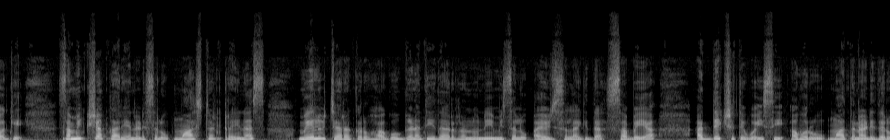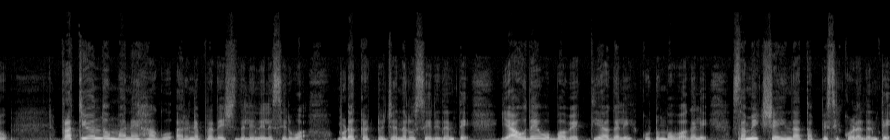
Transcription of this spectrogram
ಬಗ್ಗೆ ಸಮೀಕ್ಷಾ ಕಾರ್ಯ ನಡೆಸಲು ಮಾಸ್ಟರ್ ಟ್ರೈನರ್ಸ್, ಮೇಲ್ವಿಚಾರಕರು ಹಾಗೂ ಗಣತಿದಾರರನ್ನು ನೇಮಿಸಲು ಆಯೋಜಿಸಲಾಗಿದ್ದ ಸಭೆಯ ಅಧ್ಯಕ್ಷತೆ ವಹಿಸಿ ಅವರು ಮಾತನಾಡಿದರು. ಪ್ರತಿಯೊಂದು ಮನೆ ಹಾಗೂ ಅರಣ್ಯ ಪ್ರದೇಶದಲ್ಲಿ ನೆಲೆಸಿರುವ ಬುಡಕಟ್ಟು ಜನರು ಸೇರಿದಂತೆ ಯಾವುದೇ ಒಬ್ಬ ವ್ಯಕ್ತಿಯಾಗಲಿ, ಕುಟುಂಬವಾಗಲಿ ಸಮೀಕ್ಷೆಯಿಂದ ತಪ್ಪಿಸಿಕೊಳ್ಳದಂತೆ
